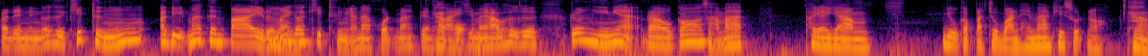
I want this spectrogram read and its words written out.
ประเด็นหนึ่งก็คือคิดถึงอดีตมากเกินไป หรือไม่ก็คิดถึงอนาคตมากเกินครับไปผมใช่ไหมครับก็คือคือเรื่องนี้เนี่ยเราก็สามารถพยายามอยู่กับปัจจุบันให้มากที่สุดเนาะครับ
